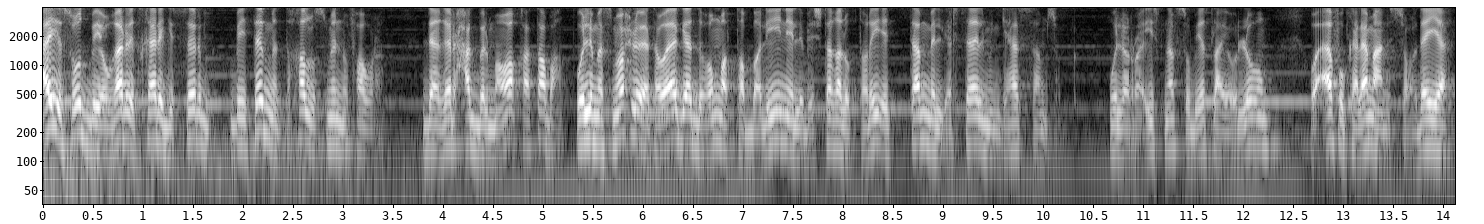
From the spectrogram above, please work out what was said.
أي صوت بيغرد خارج السرب بيتم التخلص منه فوراً. ده غير حجب المواقع طبعا. واللي مسموح له يتواجد هم الطبالين اللي بيشتغلوا بطريقة تم الإرسال من جهاز سامسونج. واللي الرئيس نفسه بيطلع يقول لهم وقفوا كلام عن السعودية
